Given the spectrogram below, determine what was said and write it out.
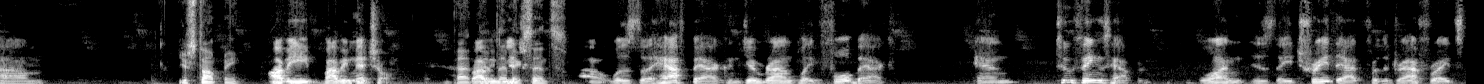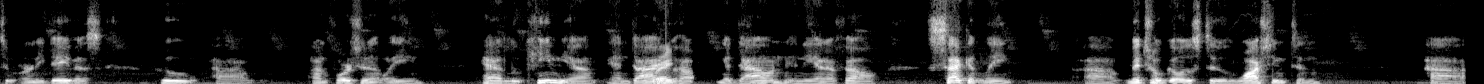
Um, you stumped me, Bobby Bobby Mitchell. That, Bobby that, that Mitchell, makes sense uh, was the halfback, and Jim Brown played fullback. And two things happened. One is they trade that for the draft rights to Ernie Davis, who um, unfortunately had leukemia and died right. without being a down in the NFL. Secondly, uh, Mitchell goes to Washington, uh,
